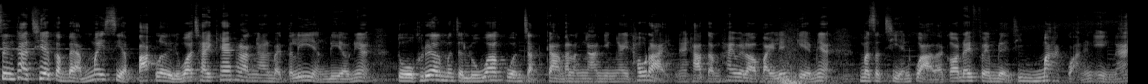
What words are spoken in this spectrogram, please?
ซึ่งถ้าเทียบกับแบบไม่เสียบปลั๊กเลยหรือว่าใช้แค่พลังงานแบตเตอรี่อย่างเดียวเนี่ยตัวเครื่องมันจะรู้ว่าควรจัดการพลังงานยังไงเท่าไหร่นะครับทำให้เวลาไปเล่นเกมเนี่ยมันเสถียรกว่าแล้วก็ได้เฟรมเรทที่มากกว่านั่นเองนะ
